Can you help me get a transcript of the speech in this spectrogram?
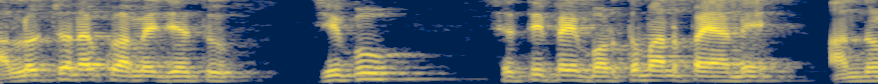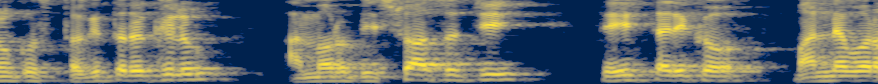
ଆଲୋଚନାକୁ ଆମେ ଯେହେତୁ ଯିବୁ ସେଥିପାଇଁ ବର୍ତ୍ତମାନ ପାଇଁ ଆମେ ଆନ୍ଦୋଳନକୁ ସ୍ଥଗିତ ରଖିଲୁ ଆମର ବିଶ୍ୱାସ ଅଛି ତେଇଶ ତାରିଖ ମାନ୍ୟବର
